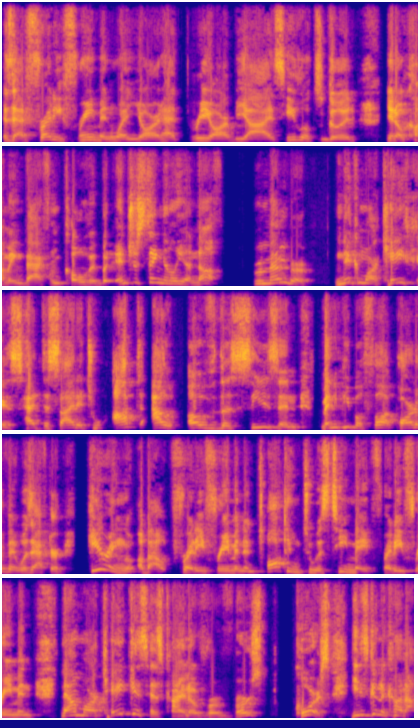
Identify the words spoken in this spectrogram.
is that Freddie Freeman went yard, had three RBIs. He looks good, you know, coming back from COVID. But interestingly enough, remember, Nick Markakis had decided to opt out of the season. Many people thought part of it was after hearing about Freddie Freeman and talking to his teammate Freddie Freeman. Now Markakis has kind of reversed course, he's going to kind of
